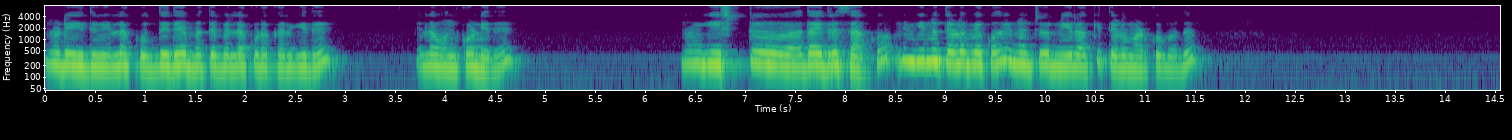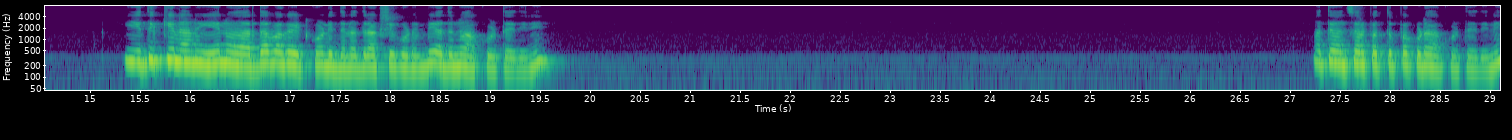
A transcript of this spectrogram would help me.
ನೋಡಿ ಇದು ಎಲ್ಲ ಕುದ್ದಿದೆ, ಮತ್ತು ಬೆಲ್ಲ ಕೂಡ ಕರಗಿದೆ, ಎಲ್ಲ ಹೊಂದ್ಕೊಂಡಿದೆ. ನಮಗೆ ಇಷ್ಟು ಅದ ಇದ್ದರೆ ಸಾಕು. ನಿಮ್ಗೆ ಇನ್ನೂ ತೆಳು ಬೇಕು ಅಂದರೆ ಇನ್ನೊಂಚೂರು ನೀರು ಹಾಕಿ ತೆಳು ಮಾಡ್ಕೋಬೋದು. ಇದಕ್ಕೆ ನಾನು ಏನು ಅರ್ಧ ಭಾಗ ಇಟ್ಕೊಂಡಿದ್ದೆಲ್ಲ ದ್ರಾಕ್ಷಿ ಗೋಡಂಬಿ, ಅದನ್ನು ಹಾಕ್ಕೊಳ್ತಾ ಇದ್ದೀನಿ. ಮತ್ತು ಒಂದು ಸ್ವಲ್ಪ ತುಪ್ಪ ಕೂಡ ಹಾಕ್ಕೊಳ್ತಾ ಇದ್ದೀನಿ.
